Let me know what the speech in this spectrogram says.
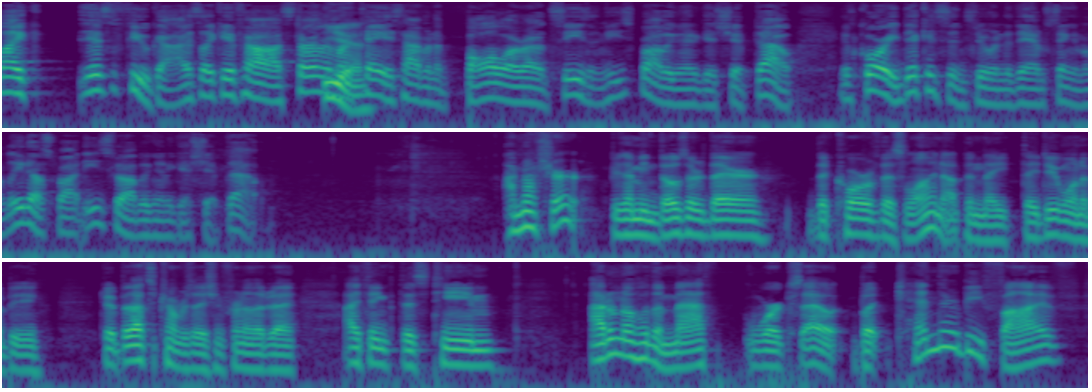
Like there's a few guys. Like if uh, Starling Yeah. Marte is having a baller out season, he's probably going to get shipped out. If Corey Dickerson's doing the damn thing in the leadoff spot, he's probably going to get shipped out. I'm not sure because I mean those are their the core of this lineup, and they they do want to be good. But that's a conversation for another day. I think this team. I don't know how the math works out, but can there be five?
